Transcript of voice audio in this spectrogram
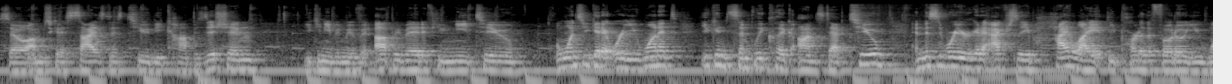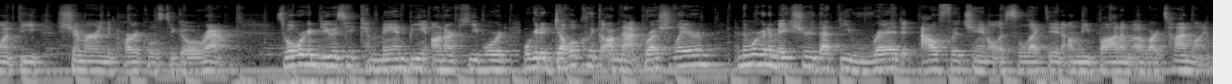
So I'm just gonna size this to the composition. You can even move it up a bit if you need to. And once you get it where you want it, you can simply click on step two, and this is where you're gonna actually highlight the part of the photo you want the shimmer and the particles to go around. So what we're gonna do is hit Command B on our keyboard. We're gonna double click on that brush layer, and then we're gonna make sure that the red alpha channel is selected on the bottom of our timeline.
